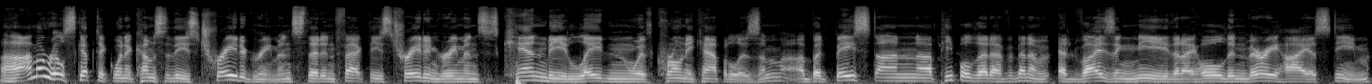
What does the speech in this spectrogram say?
Uh, I'm a real skeptic when it comes to these trade agreements, that in fact these trade agreements can be laden with crony capitalism. Uh, but based on uh, people that have been advising me that I hold in very high esteem,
